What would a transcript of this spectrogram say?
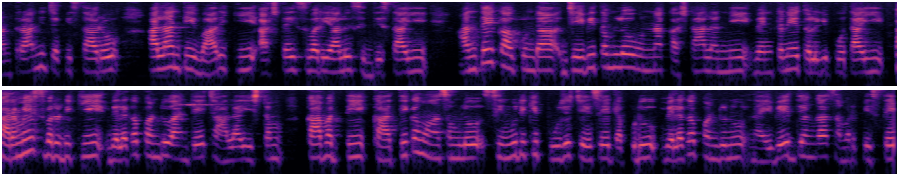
మంత్రాన్ని జపిస్తారో అలాంటి వారికి అష్టైశ్వర్యాలు సిద్ధిస్తాయి. అంతేకాకుండా జీవితంలో ఉన్న కష్టాలన్నీ వెంటనే తొలగిపోతాయి. పరమేశ్వరుడికి వెలగపండు అంటే చాలా ఇష్టం. కాబట్టి కార్తీక మాసంలో శివుడికి పూజ చేసేటప్పుడు వెలగ పండును నైవేద్యంగా సమర్పిస్తే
